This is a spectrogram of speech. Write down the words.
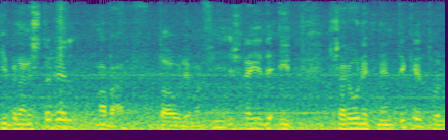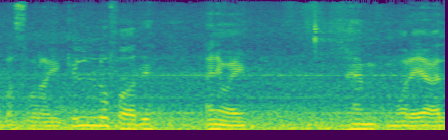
كيف بدنا نشتغل؟ ما بعرف. طاولة ما في اجري دقيق شارجوني اثنين ticket والباص وراي كله فاضي. Anyway هم مونريال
